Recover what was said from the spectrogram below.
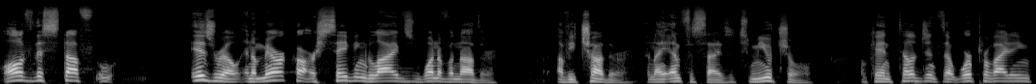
All of this stuff, Israel and America are saving lives one of another, of each other, and I emphasize it's mutual. Okay, intelligence that we're providing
